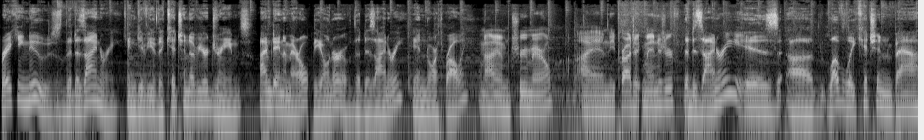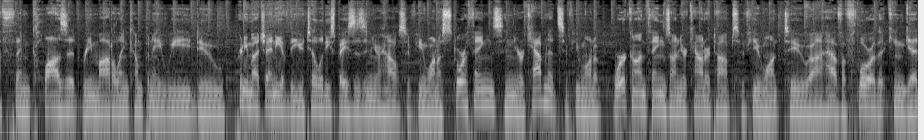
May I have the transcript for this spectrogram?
Breaking news The Designery can give you the kitchen of your dreams. I'm Dana Merrill, the owner of The Designery in North Raleigh. And I am True Merrill. I am the project manager. The Designery is a lovely kitchen, bath, and closet remodeling company. We do pretty much any of the utility spaces in your house. If you want to store things in your cabinets, if you want to work on things on your countertops, if you want to uh, have a floor that can get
